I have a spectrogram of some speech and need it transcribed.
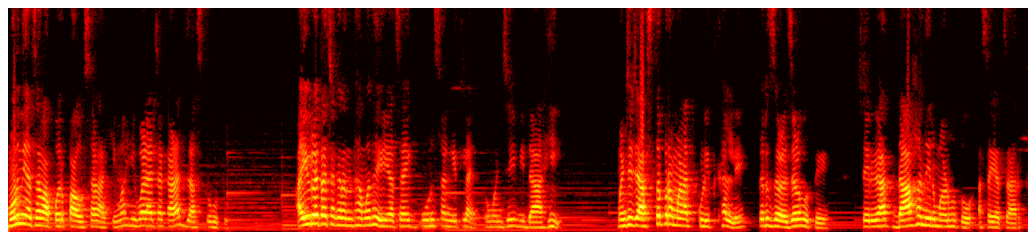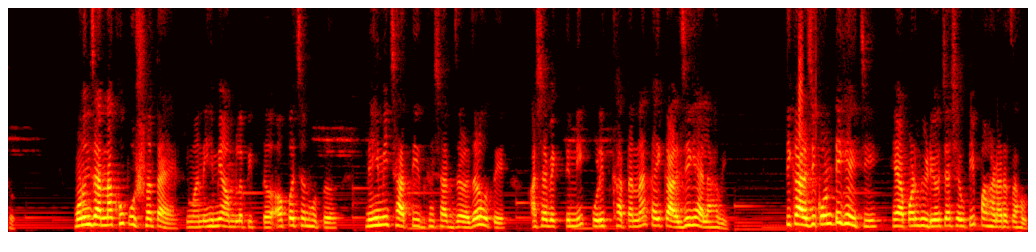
म्हणून याचा वापर पावसाळा किंवा हिवाळ्याच्या काळात जास्त होतो. आयुर्वेदाच्या ग्रंथामध्ये याचा एक गुण सांगितलाय तो म्हणजे विदाही. म्हणजे जास्त प्रमाणात कुळीत खाल्ले तर जळजळ होते शरीरात दाह निर्माण होतो असा याचा अर्थ. म्हणून ज्यांना खूप उष्णता आहे किंवा नेहमी आम्लपित्त अपचन होतं नेहमी छातीत घशात जळजळ होते अशा व्यक्तींनी कुळीत खाताना काही काळजी घ्यायला हवी. ती काळजी कोणती घ्यायची हे आपण व्हिडिओच्या शेवटी पाहणारच आहोत.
